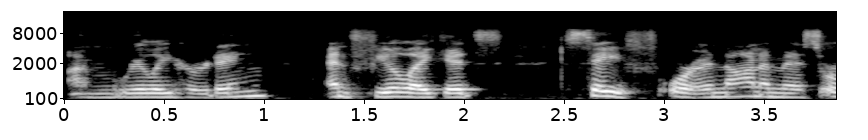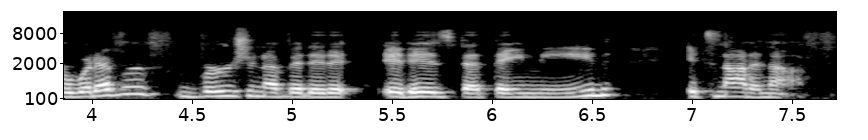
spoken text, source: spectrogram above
I'm really hurting and feel like it's safe or anonymous or whatever version of it, it, it is that they need, it's not enough.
